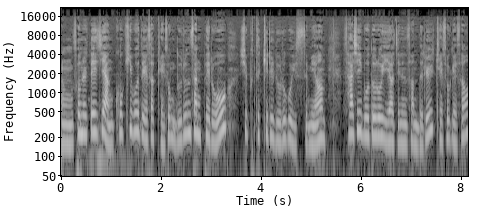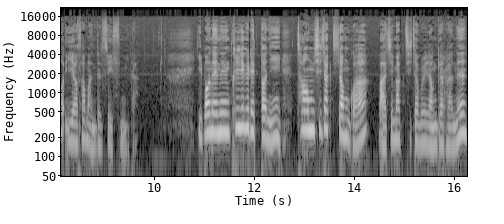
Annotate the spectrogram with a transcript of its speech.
음, 손을 떼지 않고 키보드에서 계속 누른 상태로 쉬프트 키를 누르고 있으면 45도로 이어지는 선들을 계속해서 이어서 만들 수 있습니다. 이번에는 클릭을 했더니 처음 시작 지점과 마지막 지점을 연결하는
